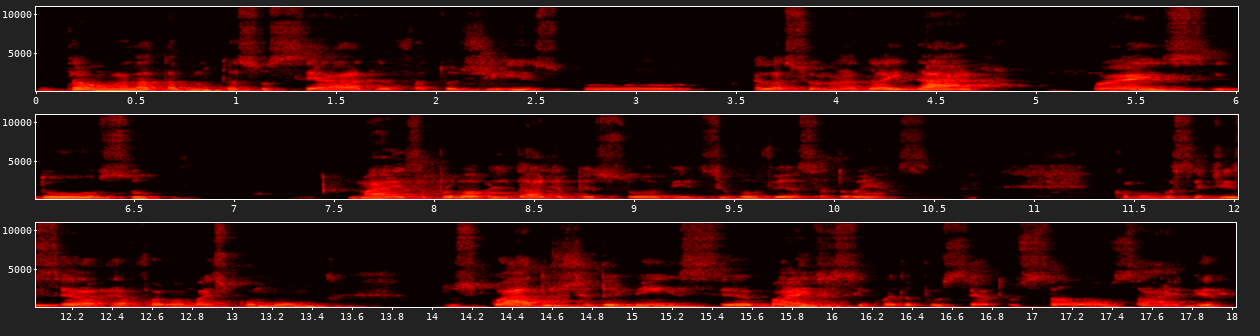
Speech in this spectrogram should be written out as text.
então ela está muito associada a fatores de risco relacionados à idade. Mais idoso, mais a probabilidade da pessoa vir desenvolver essa doença. Como você disse, é a, é a forma mais comum, dos quadros de demência, mais de 50% são Alzheimer.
